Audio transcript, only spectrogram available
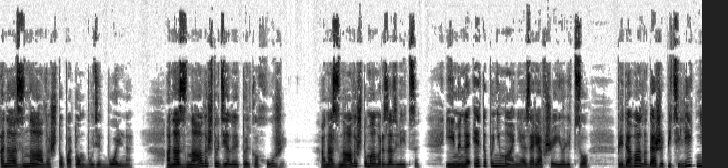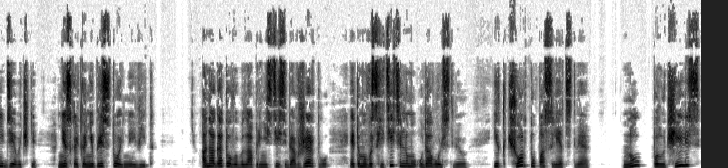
Она знала, что потом будет больно. Она знала, что делает только хуже. Она знала, что мама разозлится. И именно это понимание, озарявшее ее лицо, придавало даже пятилетней девочке несколько непристойный вид. Она готова была принести себя в жертву этому восхитительному удовольствию и к черту последствия. Ну, получились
